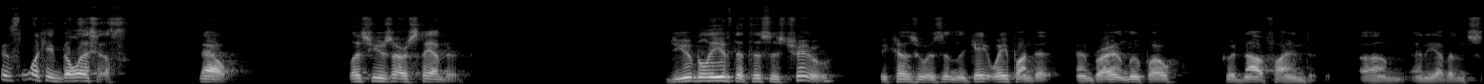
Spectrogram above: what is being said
It's looking delicious. Now, let's use our standard. Do you believe that this is true because it was in the Gateway Pundit and Brian Lupo could not find um, any evidence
